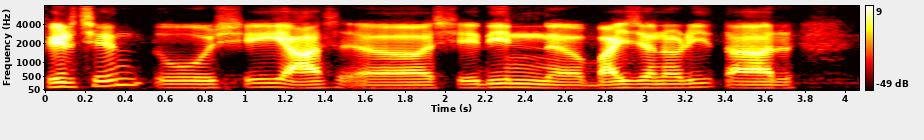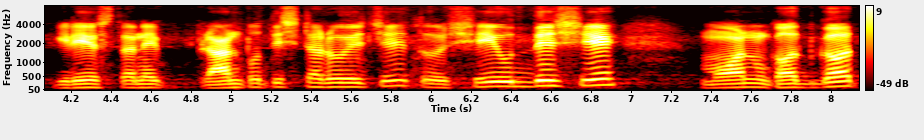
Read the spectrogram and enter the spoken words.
ফিরছেন। তো সেই আস- আহ, সেই দিন বাইশ জানুয়ারি তার গৃহস্থানে প্রাণ প্রতিষ্ঠা রয়েছে। তো সেই উদ্দেশ্যে মন গদগদ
